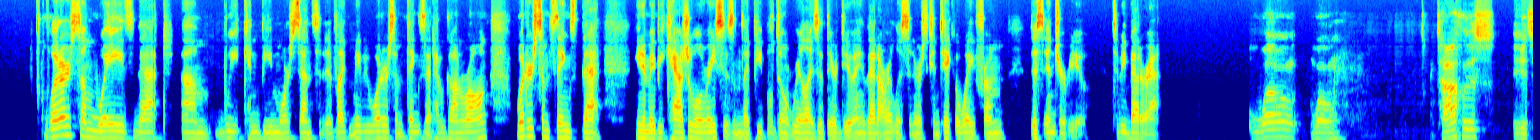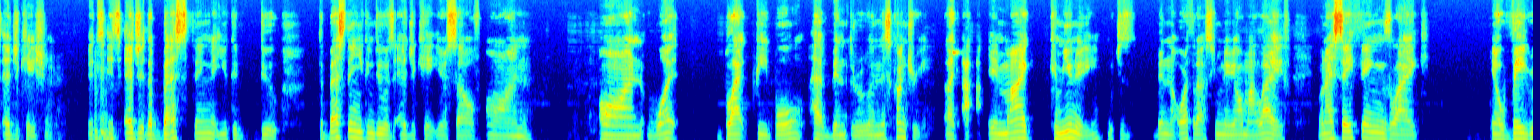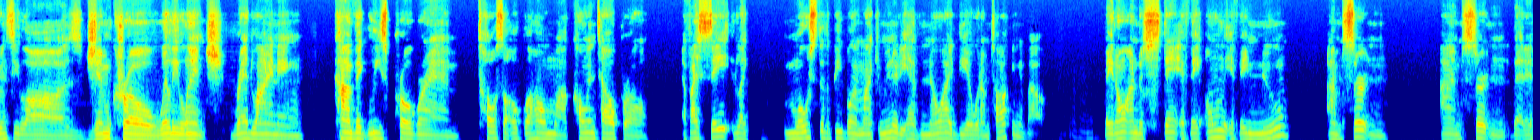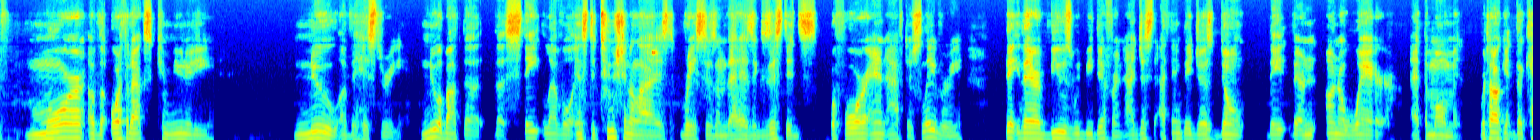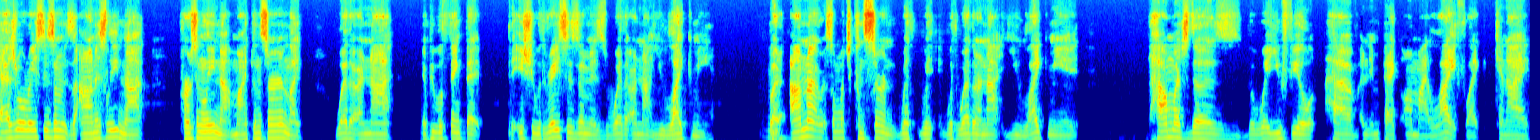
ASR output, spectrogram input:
what are some ways that um, we can be more sensitive? Like maybe what are some things that have gone wrong? What are some things that you know maybe casual racism that people don't realize that they're doing that our listeners can take away from this interview to be better at? Well, well, Tachlis is education. It's mm-hmm. it's edu- the best thing that you could do. The best thing you can do is educate yourself on on what black people have been through in this country. Like I, in my community, which has been the Orthodox community all my life, when I say things like, you know, vagrancy laws, Jim Crow, Willie Lynch, redlining, convict lease program, Tulsa, Oklahoma, COINTELPRO. If I say like most of the people in my community have no idea what I'm talking about. Mm-hmm. They don't understand. If they only if they knew, I'm certain, I'm certain that if more of the Orthodox community knew of the history, knew about the the state level institutionalized racism that has existed before and after slavery, they, their views would be different. I just I think they just don't they they're unaware at the moment. We're talking the casual racism is honestly not personally not my concern. Like whether or not you know, people think that the issue with racism is whether or not you like me. But mm-hmm. I'm not so much concerned with, with with whether or not you like me. How much does the way you feel have an impact on my life like can i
